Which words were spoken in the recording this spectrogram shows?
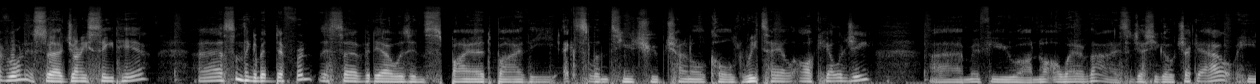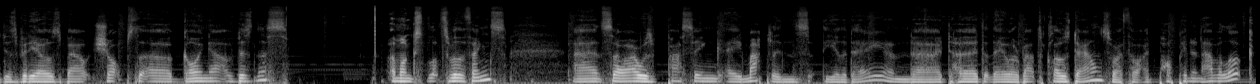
everyone, it's uh, Johnny Ceed here. Uh, something a bit different. This uh, video was inspired by the excellent YouTube channel called Retail Archaeology. Um, if you are not aware of that, I suggest you go check it out. He does videos about shops that are going out of business, amongst lots of other things. And so I was passing a Maplins the other day and uh, I'd heard that they were about to close down, so I thought I'd pop in and have a look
